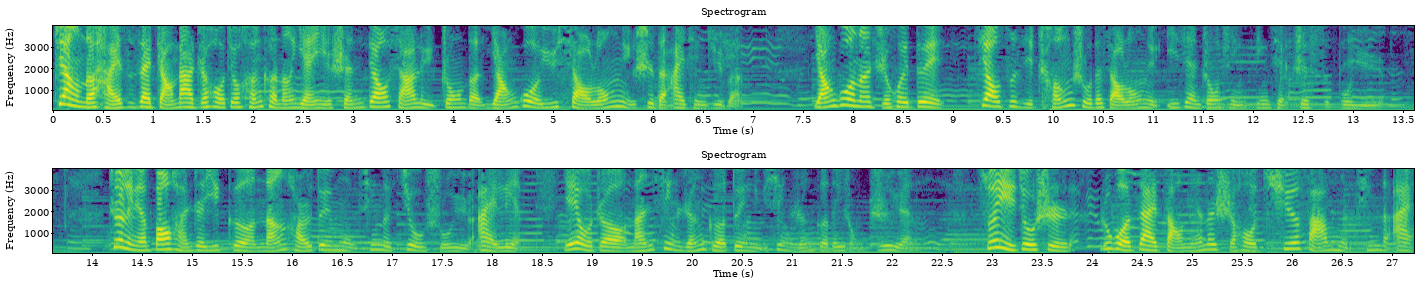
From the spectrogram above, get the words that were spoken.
这样的孩子在长大之后就很可能演绎《神雕侠侣》中的杨过与小龙女士的爱情剧本。杨过呢，只会对。叫自己成熟的小龙女一见钟情，并且至死不渝。这里面包含着一个男孩对母亲的救赎与爱恋，也有着男性人格对女性人格的一种支援。所以，就是如果在早年的时候缺乏母亲的爱，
